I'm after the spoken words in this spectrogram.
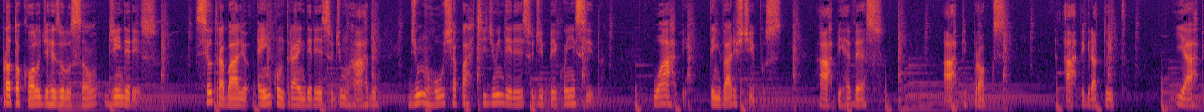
Protocolo de Resolução de Endereço. Seu trabalho é encontrar endereço de um hardware de um host a partir de um endereço de IP conhecido. O ARP tem vários tipos: ARP reverso, ARP proxy, ARP gratuito e ARP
